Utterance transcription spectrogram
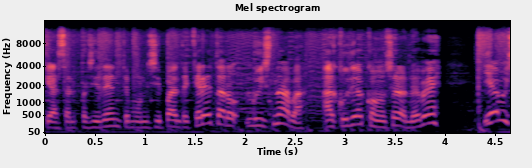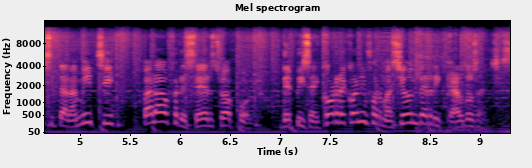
que hasta el presidente municipal de Querétaro, Luis Nava, acudió a conocer al bebé y a visitar a Mitzi para ofrecer su apoyo. De Pisa y Corre con información de Ricardo Sánchez.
